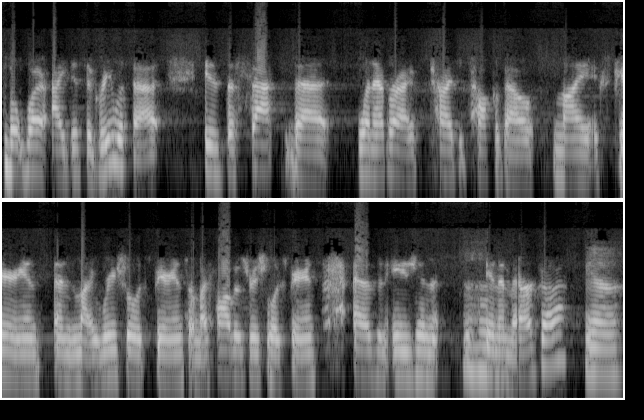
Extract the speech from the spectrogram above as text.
But what I disagree with that is the fact that whenever I've tried to talk about my experience and my racial experience or my father's racial experience as an Asian mm-hmm. in America, yeah.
